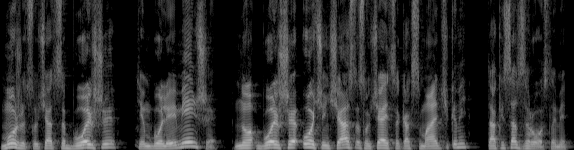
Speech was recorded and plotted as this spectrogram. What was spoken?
может случаться больше, тем более меньше, но больше очень часто случается как с мальчиками, так и со взрослыми –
